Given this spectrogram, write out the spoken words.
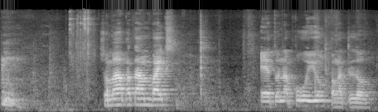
So mga katambex eto na po yung pangatlo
